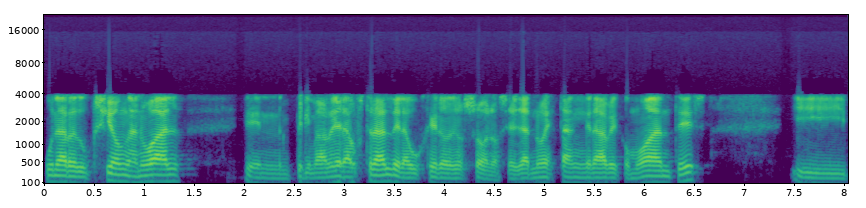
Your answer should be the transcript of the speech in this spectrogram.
una reducción anual en primavera austral del agujero de ozono, o sea, ya no es tan grave como antes y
